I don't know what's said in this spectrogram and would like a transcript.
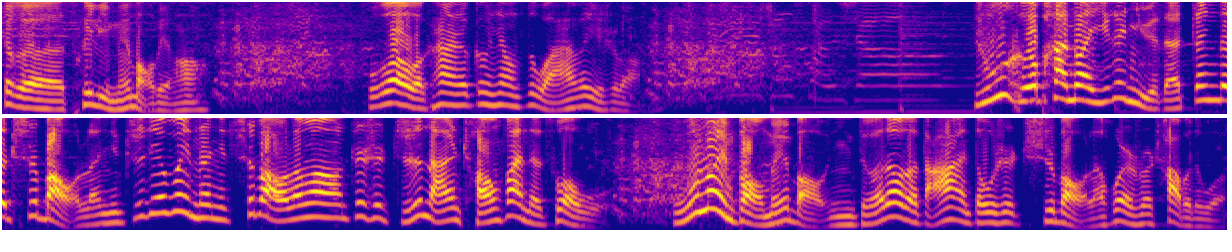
这个推理没毛病啊。不过我看着更像自我安慰，是吧？如何判断一个女的真的吃饱了？你直接问她你吃饱了吗？这是直男常犯的错误。无论饱没饱，你得到的答案都是吃饱了，或者说差不多。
